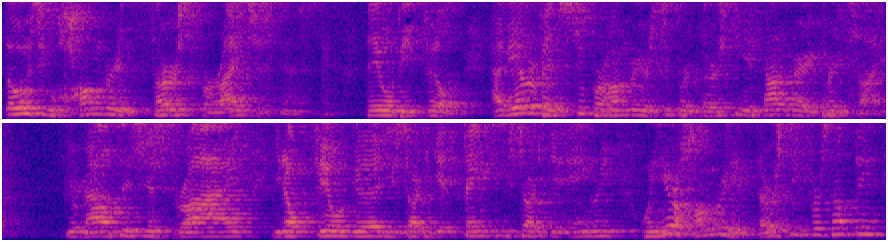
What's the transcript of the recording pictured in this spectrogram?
Those who hunger and thirst for righteousness, they will be filled. Have you ever been super hungry or super thirsty? It's not a very pretty sight. Your mouth is just dry. You don't feel good. You start to get fainty. You start to get angry. When you're hungry and thirsty for something,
